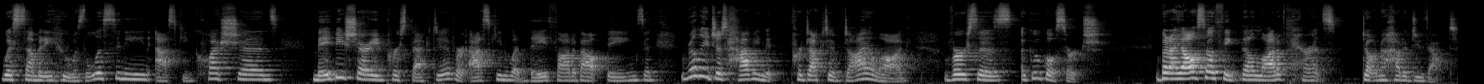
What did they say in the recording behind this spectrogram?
with somebody who was listening, asking questions, maybe sharing perspective or asking what they thought about things and really just having productive dialogue versus a Google search. But I also think that a lot of parents don't know how to do that.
